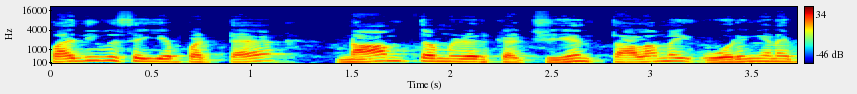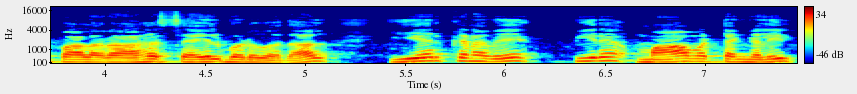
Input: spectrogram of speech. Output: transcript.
பதிவு செய்யப்பட்ட நாம் தமிழர் கட்சியின் தலைமை ஒருங்கிணைப்பாளராக செயல்படுவதால் ஏற்கனவே பிற மாவட்டங்களில்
